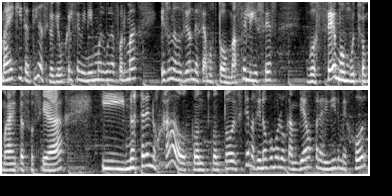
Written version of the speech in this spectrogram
más equitativa. Si lo que busca el feminismo de alguna forma es una sociedad donde seamos todos más felices, gocemos mucho más esta sociedad y no estar enojados con, todo el sistema, sino cómo lo cambiamos para vivir mejor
